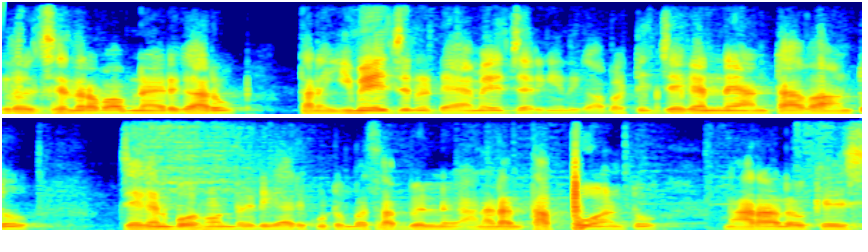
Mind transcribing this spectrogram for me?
ఈరోజు చంద్రబాబు నాయుడు గారు తన ఇమేజ్ను డ్యామేజ్ జరిగింది కాబట్టి జగన్నే అంటావా అంటూ జగన్మోహన్ రెడ్డి గారి కుటుంబ సభ్యుల్ని అనడం తప్పు అంటూ నారా లోకేష్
